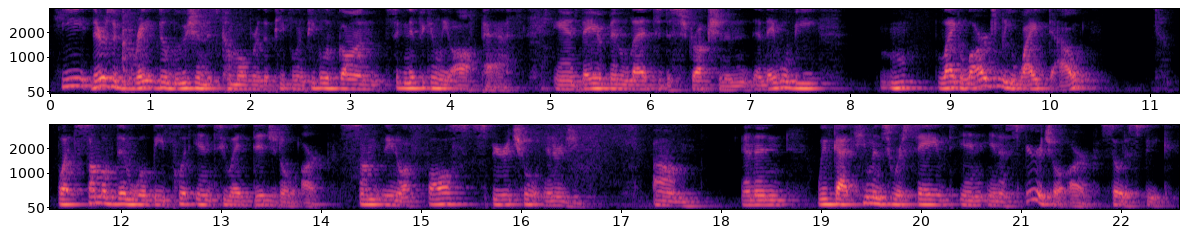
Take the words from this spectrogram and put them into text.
He there's a great delusion that's come over the people, and people have gone significantly off path, and they have been led to destruction, and, and they will be like largely wiped out but some of them will be put into a digital ark, some, you know, a false spiritual energy. Um, and then we've got humans who are saved in, in a spiritual ark, so to speak.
